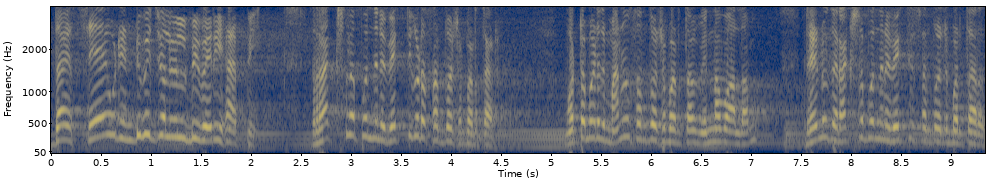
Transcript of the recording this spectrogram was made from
the saved individual will be very happy రక్షణ పొందిన వ్యక్తి కూడా సంతోషపడతాడు. మొట్టమొదటి మనం సంతోషపడతాం విన్న వాళ్ళం. రెండవది రక్షణ పొందిన వ్యక్తి సంతోషపడతారు.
